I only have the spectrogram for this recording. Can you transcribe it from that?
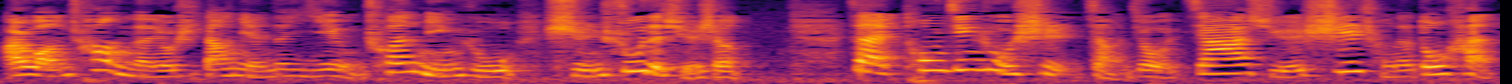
而王畅呢，又是当年的颍川名儒荀叔的学生，在通经入世、讲究家学师承的东汉，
